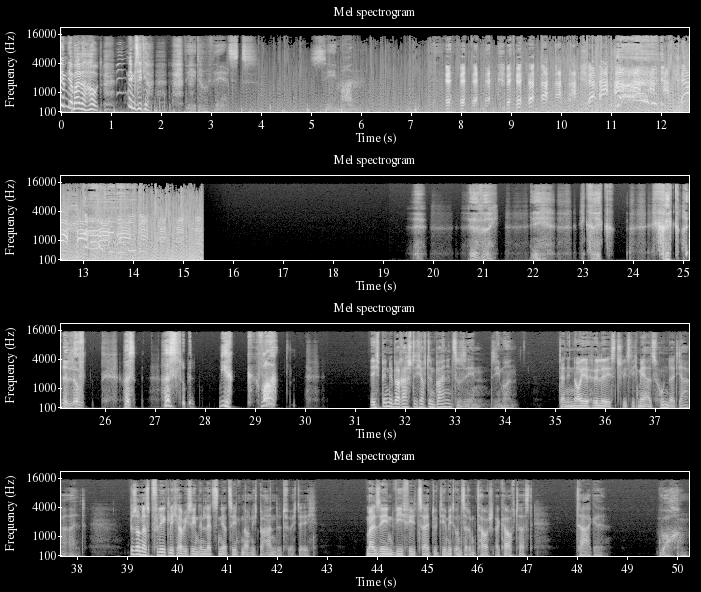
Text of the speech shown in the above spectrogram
nimm dir meine Haut. Nimm sie dir. Wie du willst. Simon. Ich, ich, krieg, ich krieg keine Luft. Was hast du mit mir gemacht? Ich bin überrascht, dich auf den Beinen zu sehen, Simon. Deine neue Hülle ist schließlich mehr als hundert Jahre alt. Besonders pfleglich habe ich sie in den letzten Jahrzehnten auch nicht behandelt, fürchte ich. Mal sehen, wie viel Zeit du dir mit unserem Tausch erkauft hast. Tage, Wochen?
